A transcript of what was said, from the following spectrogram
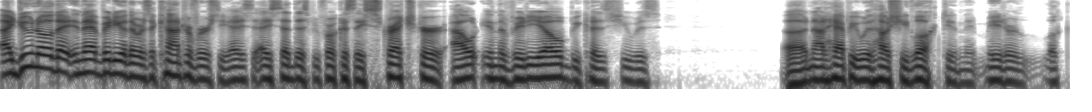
I do know that in that video there was a controversy. I, I said this before because they stretched her out in the video because she was uh, not happy with how she looked, and it made her look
